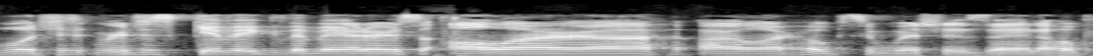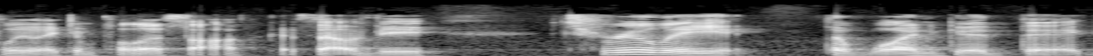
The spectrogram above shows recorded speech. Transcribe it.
we'll just, we're just giving the Mariners all our uh, all our hopes and wishes, and hopefully they can pull us off because that would be truly the one good thing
